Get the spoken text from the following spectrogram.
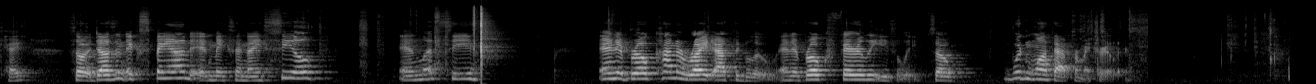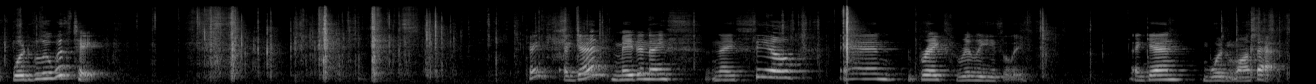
Okay, so it doesn't expand, it makes a nice seal. And let's see, and it broke kind of right at the glue and it broke fairly easily. So wouldn't want that for my trailer. Wood glue with tape. Okay, again, made a nice, nice seal and breaks really easily. Again, wouldn't want that.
